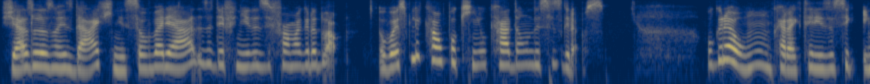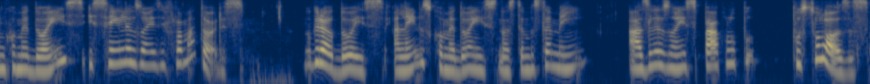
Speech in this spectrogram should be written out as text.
Já as lesões da acne são variadas e definidas de forma gradual. Eu vou explicar um pouquinho cada um desses graus. O grau 1 caracteriza-se em comedões e sem lesões inflamatórias. No grau 2, além dos comedões, nós temos também as lesões papulopustulosas.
